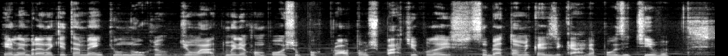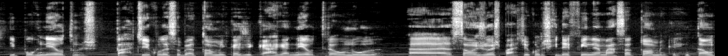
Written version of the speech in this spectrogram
Relembrando aqui também que o núcleo de um átomo ele é composto por prótons, partículas subatômicas de carga positiva, e por nêutrons, partículas subatômicas de carga neutra ou nula. Uh, são as duas partículas que definem a massa atômica. Então,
